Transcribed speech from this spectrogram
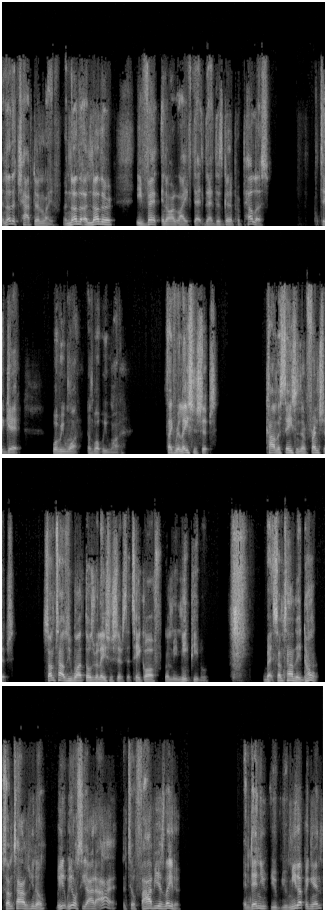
Another chapter in life, another another event in our life that that is going to propel us to get what we want and what we want. It's like relationships, conversations, and friendships. Sometimes we want those relationships to take off when we meet people, but sometimes they don't. Sometimes, you know, we, we don't see eye to eye until five years later. And then you, you you meet up again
